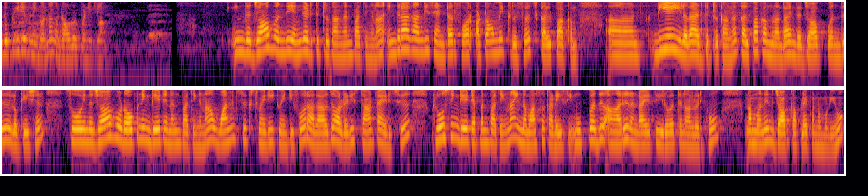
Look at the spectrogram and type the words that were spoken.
இந்த பிடிஎஃப் நீங்கள் வந்து அங்கே டவுன்லோட் பண்ணிக்கலாம். இந்த ஜாப் வந்து எங்கே எடுத்துகிட்டுருக்காங்கன்னு பார்த்தீங்கன்னா Indira Gandhi centre for atomic research Kalpakkam. டிஏஇயில் தான் எடுத்துகிட்டு கல்பாக்கமில் தான் இந்த ஜாப் வந்து லொக்கேஷன் ஸோ இந்த ஜாபோட ஓப்பனிங் டேட் என்னென்னு பார்த்தீங்கன்னா one six twenty twenty four அதாவது ஆல்ரெடி ஸ்டார்ட் ஆகிடுச்சு க்ளோசிங் டேட் எப்போன்னு பார்த்தீங்கன்னா இந்த மாதம் கடைசி முப்பது ஆறு ரெண்டாயிரத்தி இருபத்தி நாலு வரைக்கும் நம்ம வந்து இந்த ஜாப்க்கு அப்ளை பண்ண முடியும்.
